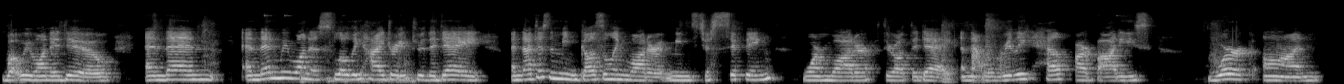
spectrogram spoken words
what we want to do. And then and then we want to slowly hydrate through the day. And that doesn't mean guzzling water, it means just sipping warm water throughout the day. And that will really help our bodies work on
